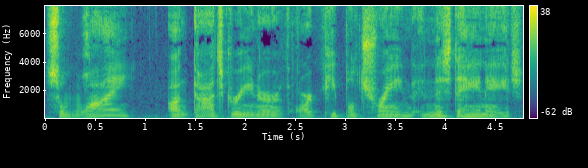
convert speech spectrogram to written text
So why on God's green earth are people trained in this day and age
